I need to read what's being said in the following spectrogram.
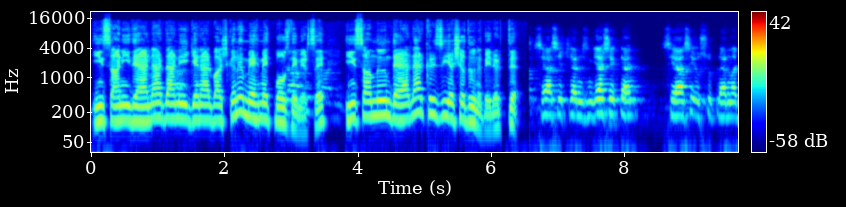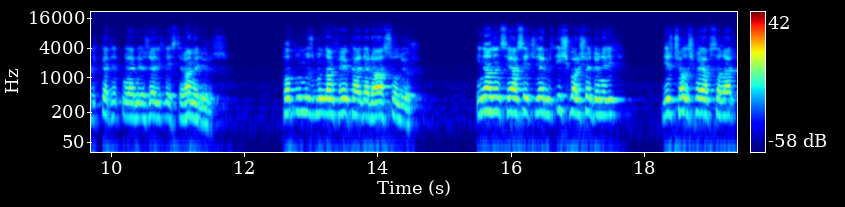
İnsani Değerler Derneği Genel Başkanı Mehmet Bozdemir ise insanlığın değerler krizi yaşadığını belirtti. siyasetçilerimizin gerçekten siyasi üsluplarına dikkat etmelerini özellikle istirham ediyoruz. Toplumumuz bundan fevkalade rahatsız oluyor. İnanın siyasetçilerimiz iç barışa dönelik bir çalışma yapsalar,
